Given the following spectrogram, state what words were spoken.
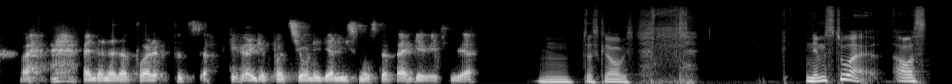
wenn da nicht eine, Por gehörige Portion Idealismus dabei gewesen wäre. Hm, das glaube ich. Nimmst du aus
